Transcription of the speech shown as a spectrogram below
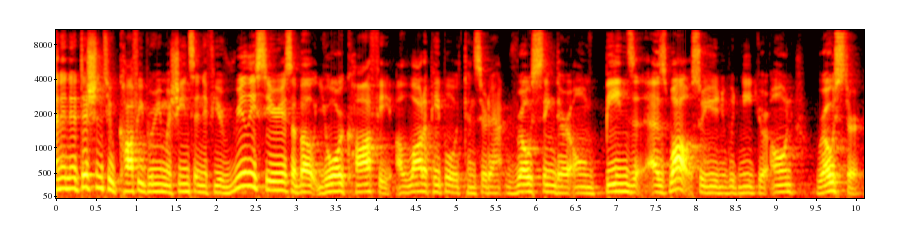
And in addition to coffee brewing machines, and if you're really serious about your coffee, a lot of people would consider roasting their own beans as well. So you would need your own roaster.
